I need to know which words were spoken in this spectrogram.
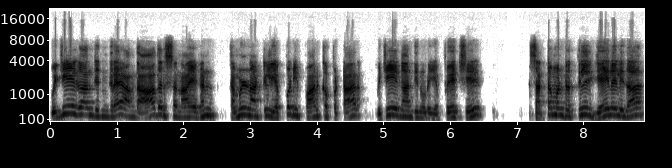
விஜயகாந்த் என்கிற அந்த ஆதர்ச நாயகன் தமிழ்நாட்டில் எப்படி பார்க்கப்பட்டார்? விஜயகாந்தினுடைய பேச்சு சட்டமன்றத்தில் ஜெயலலிதா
